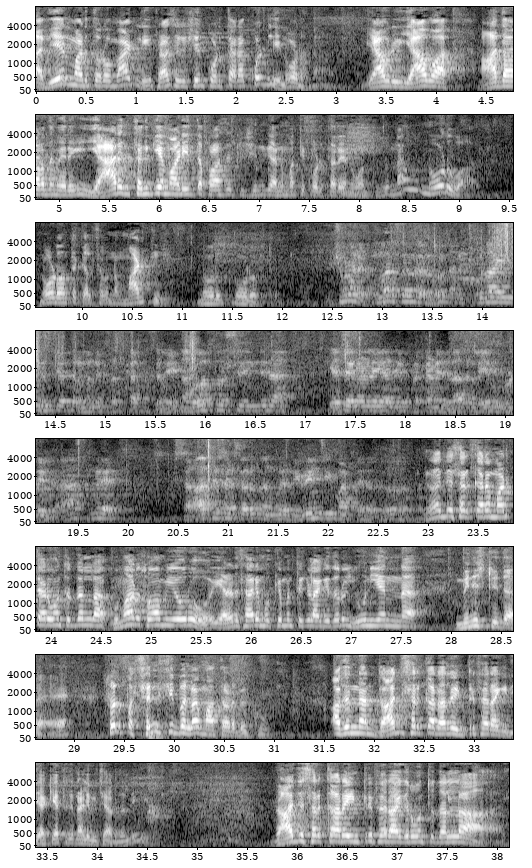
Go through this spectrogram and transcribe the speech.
ಅದೇನು ಮಾಡ್ತಾರೋ ಮಾಡಲಿ. ಪ್ರಾಸಿಕ್ಯೂಷನ್ ಕೊಡ್ತಾರಾ? ಕೊಡಲಿ. ನೋಡೋಣ. ಯಾವ ಯಾವ ಆಧಾರದ ಮೇರೆಗೆ ಯಾರಿಗೆ ತನಿಖೆ ಮಾಡಿ ಅಂತ ಪ್ರಾಸಿಕ್ಯೂಷನ್ಗೆ ಅನುಮತಿ ಕೊಡ್ತಾರೆ ಅನ್ನುವಂಥದ್ದು ನಾವು ನೋಡುವ ನೋಡುವಂಥ ಕೆಲಸವನ್ನು ಮಾಡ್ತೀವಿ ನೂರಕ್ಕೆ ನೂರಷ್ಟು ಲಕ್ಷ್ಮಣರೇ, ಕುಮಾರಸ್ವಾಮಿ ಅವರು ನಾನು ಕೂಲಾಗಿ ನಿಂತು ಹೇಳ್ತಾರೆ ಮೊನ್ನೆ ಪ್ರೆಸ್ ಕಾನ್ಫರೆನ್ಸ್ ನಲವತ್ತು ವರ್ಷದ ಹಿಂದಿನ ಕೇತನಹಳ್ಳಿ ಅದೇ ಪ್ರಕರಣ ಇದೆಯಲ್ಲ ಅದ್ರಲ್ಲಿ ಏನು ಉರುಳಿಲ್ಲ. ಸುಮ್ಮನೆ ರಾಜ್ಯ ಸರ್ಕಾರ ನಮಗೆ ರಿವೆಂಜಿ ಮಾಡ್ತಾ ಇರೋದು. ರಾಜ್ಯ ಸರ್ಕಾರ ಮಾಡ್ತಾ ಇರುವಂಥದ್ದಲ್ಲ ಕುಮಾರಸ್ವಾಮಿಯವರು ಎರಡು ಸಾರಿ ಮುಖ್ಯಮಂತ್ರಿಗಳಾಗಿದ್ದರು ಯೂನಿಯನ್ ಮಿನಿಸ್ಟ್ರ್ ಇದ್ದಾರೆ. ಸ್ವಲ್ಪ ಸೆನ್ಸಿಬಲ್ ಆಗಿ ಮಾತಾಡಬೇಕು. ಅದನ್ನು ರಾಜ್ಯ ಸರ್ಕಾರ ಅಲ್ಲ ಇಂಟರ್ಫೇರ್ ಆಗಿದೆಯಾ? ಕೇತಕನಾಳಿ ವಿಚಾರದಲ್ಲಿ? ರಾಜ್ಯ ಸರ್ಕಾರ ಇಂಟ್ರಿಫೇರ್ ಆಗಿರುವಂಥದ್ದಲ್ಲ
